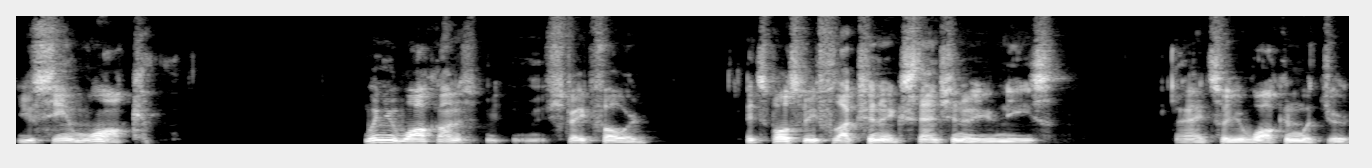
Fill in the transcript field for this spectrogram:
you see him walk, when you walk on straightforward, it's supposed to be flexion and extension of your knees. All right, so you're walking with your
